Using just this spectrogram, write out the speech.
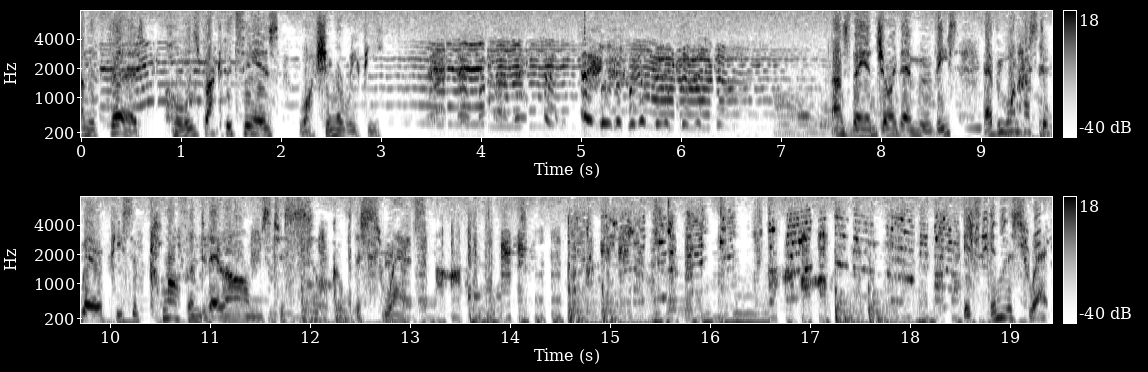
And the third holds back the tears watching a weepy. As they enjoy their movies, everyone has to wear a piece of cloth under their arms to soak up the sweat. It's in the sweat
